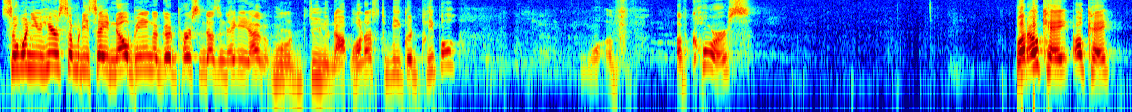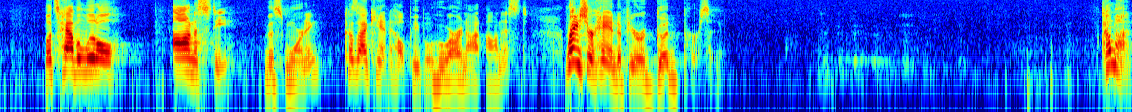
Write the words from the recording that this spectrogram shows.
So when you hear somebody say, no, being a good person doesn't take you do you not want us to be good people? Well, of course. But okay, okay, let's have a little honesty this morning, because I can't help people who are not honest. Raise your hand if you're a good person. Come on.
